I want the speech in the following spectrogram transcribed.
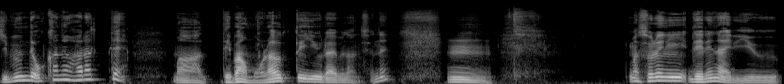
自分でお金を払って、まあ、出番をもらうっていうライブなんですよね。うん。まあ、それに出れない理由、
